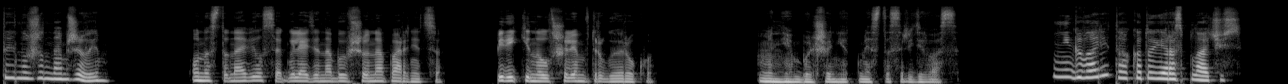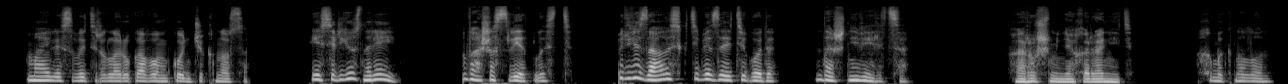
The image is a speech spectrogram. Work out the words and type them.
Ты нужен нам живым». Он остановился, глядя на бывшую напарницу, перекинул шлем в другую руку. «Мне больше нет места среди вас». «Не говори так, а то я расплачусь». Майлис вытерла рукавом кончик носа. «Я серьезно, Рей? Ваша светлость. Привязалась к тебе за эти годы. Даже не верится. Хорош меня хоронить, хмыкнул он.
